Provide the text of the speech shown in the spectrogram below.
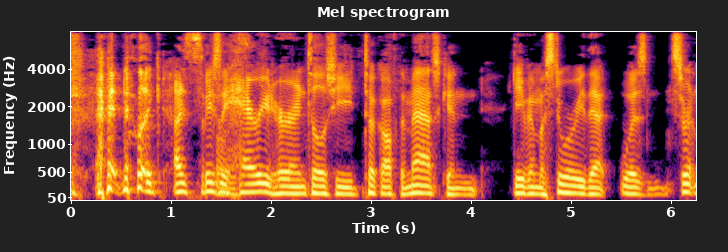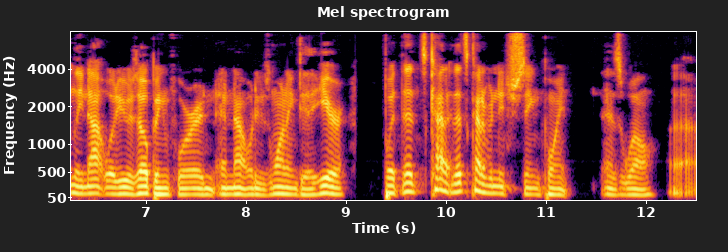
and like I basically harried her until she took off the mask and gave him a story that was certainly not what he was hoping for and, and not what he was wanting to hear. But that's kind of that's kind of an interesting point as well. Uh,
